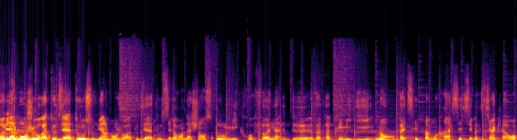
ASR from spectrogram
Reviens le bonjour à toutes et à tous, ou bien le bonjour à toutes et à tous, c'est Laurent de la Chance au microphone de votre après-midi. Non, en fait, c'est pas moi, c'est Sébastien Caron.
